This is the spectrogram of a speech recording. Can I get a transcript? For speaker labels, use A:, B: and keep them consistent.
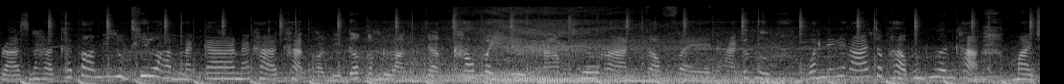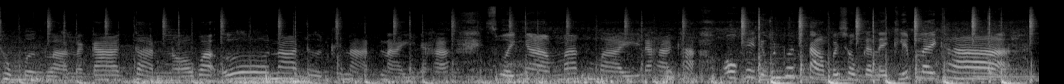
A: ปรัสนะคะ ค่ะตอนนี้อยู่ที่ลานนากานะคะ ค่ะตอนนี้ก็กำลังจะเข้าไปดื่มน้ำที่ร้านกาแฟนะคะ ก็คือวันนี้นะจะพาเพื่อนๆค่ะ มาชมเมืองลานนากากันเนาะว่าเออน่าเดินขนาดไหนนะคะ สวยงามมากมายนะคะค่ะ โอเค เดี๋ยวเพื่อนๆตามไปชมกันในคลิปเลยค่ะ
